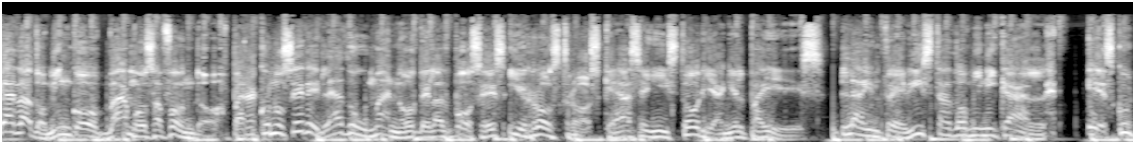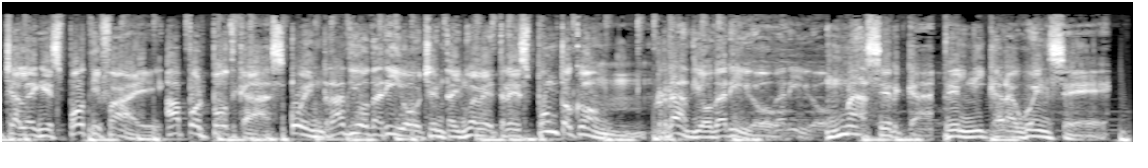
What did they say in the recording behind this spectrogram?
Cada domingo vamos a fondo para conocer el lado humano de las voces y rostros que hacen historia en el país. La entrevista dominical. Escúchala en Spotify, Apple Podcast o en Radio Darío 893.com. Radio Darío, más cerca del nicaragüense.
